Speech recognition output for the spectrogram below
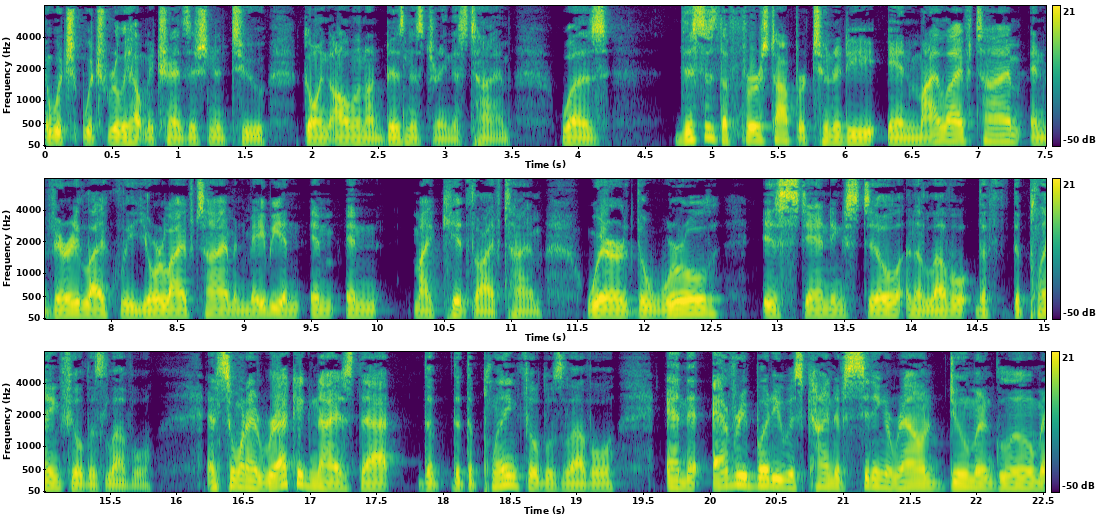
which which really helped me transition into going all in on business during this time, was this is the first opportunity in my lifetime and very likely your lifetime and maybe in in, in my kid's lifetime where the world is standing still and the level, the, the playing field is level. And so when I recognized that the, that the playing field was level and that everybody was kind of sitting around doom and gloom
